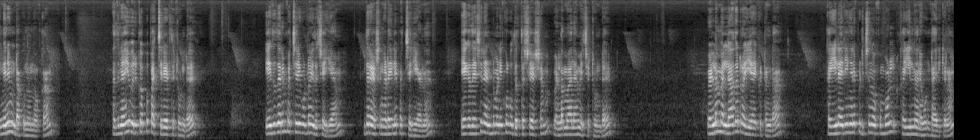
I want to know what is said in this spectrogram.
എങ്ങനെ ഉണ്ടാക്കുന്നത് നോക്കാം. അതിനായി ഒരു കപ്പ് പച്ചരി എടുത്തിട്ടുണ്ട്. ഏതുതരം പച്ചരി കൊണ്ടോ ഇത് ചെയ്യാം. ഇത് റേഷൻ കടയിലെ പച്ചരിയാണ്. ഏകദേശം രണ്ട് മണിക്കൂർ കുതിർത്ത ശേഷം വെള്ളം വാലാൻ വെച്ചിട്ടുണ്ട്. വെള്ളം വല്ലാതെ ഡ്രൈ ആയി കിട്ടണ്ട. കയ്യിൽ അരി ഇങ്ങനെ പിടിച്ചു നോക്കുമ്പോൾ കയ്യിൽ നനവുണ്ടായിരിക്കണം.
